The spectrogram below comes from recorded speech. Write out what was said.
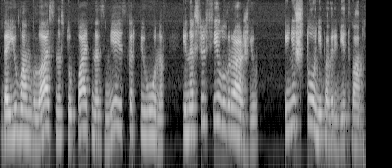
даю вам власть наступать на змеи скорпионов и на всю силу вражью, и ничто не повредит вам».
